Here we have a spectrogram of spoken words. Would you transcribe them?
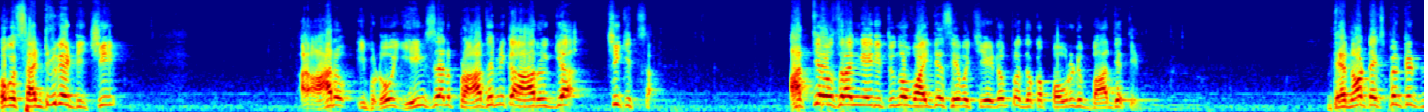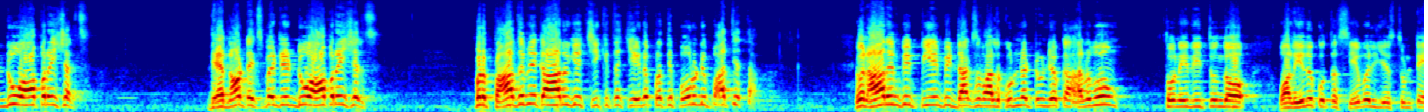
ఒక సర్టిఫికేట్ ఇచ్చి ఆరో ఇప్పుడు ఏంటి సార్ ప్రాథమిక ఆరోగ్య చికిత్స? అత్యవసరంగా ఏదైతుందో వైద్య సేవ చేయడం ప్రతి ఒక్క పౌరుడి బాధ్యత they are not expected do operations they are not expected do operations ఇప్పుడు ప్రాథమిక ఆరోగ్య చికిత్స చేయడం ప్రతి పౌరుడి బాధ్యత. ఇవన్న ఆర్ఎంపీ పిఎంపీ డాక్టర్స్ వాళ్ళకు ఉన్నటువంటి ఒక అనుభవంతో ఏదైతుందో వాళ్ళు ఏదో కొంత సేవలు చేస్తుంటే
